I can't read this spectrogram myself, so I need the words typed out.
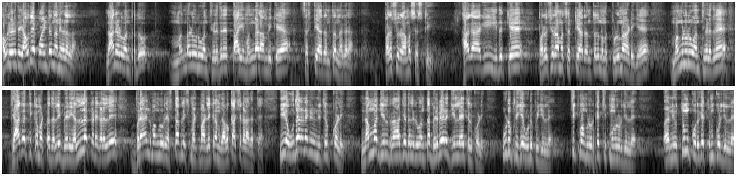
ಅವ್ರು ಹೇಳಿದ ಯಾವುದೇ ಪಾಯಿಂಟ್ ನಾನು ಹೇಳಲ್ಲ. ನಾನು ಹೇಳುವಂಥದ್ದು ಮಂಗಳೂರು ಅಂತ ಹೇಳಿದ್ರೆ ತಾಯಿ ಮಂಗಳಾಂಬಿಕೆಯ ಷಷ್ಠಿಯಾದಂಥ ನಗರ ಪರಶುರಾಮ ಷಷ್ಠಿ ಹಾಗಾಗಿ ಇದಕ್ಕೆ ಪರಶುರಾಮ ಸೃಷ್ಟಿಯಾದಂಥದ್ದು ನಮ್ಮ ತುಳುನಾಡಿಗೆ. ಮಂಗಳೂರು ಅಂತ ಹೇಳಿದ್ರೆ ಜಾಗತಿಕ ಮಟ್ಟದಲ್ಲಿ ಬೇರೆ ಎಲ್ಲ ಕಡೆಗಳಲ್ಲಿ ಬ್ರ್ಯಾಂಡ್ ಮಂಗಳೂರು ಎಸ್ಟಾಬ್ಲಿಷ್ಮೆಂಟ್ ಮಾಡಲಿಕ್ಕೆ ನಮಗೆ ಅವಕಾಶಗಳಾಗುತ್ತೆ. ಈಗ ಉದಾಹರಣೆಗೆ ನೀವು ತಿಳ್ಕೊಳ್ಳಿ, ನಮ್ಮ ಜಿಲ್, ರಾಜ್ಯದಲ್ಲಿರುವಂಥ ಬೇರೆ ಬೇರೆ ಜಿಲ್ಲೆ ತಿಳ್ಕೊಳ್ಳಿ. ಉಡುಪಿಗೆ ಉಡುಪಿ ಜಿಲ್ಲೆ, ಚಿಕ್ಕಮಗಳೂರಿಗೆ ಚಿಕ್ಕಮಗಳೂರು ಜಿಲ್ಲೆ ನೀವು ತುಮಕೂರಿಗೆ ತುಮಕೂರು ಜಿಲ್ಲೆ,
